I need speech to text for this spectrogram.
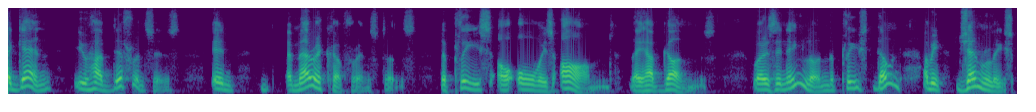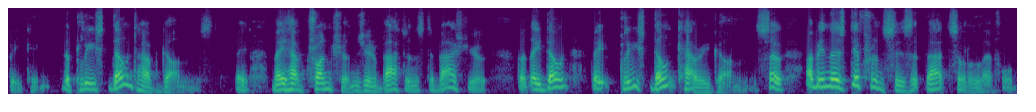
again, you have differences. In America, for instance, the police are always armed, they have guns. Whereas in England, the police don't, I mean, generally speaking, the police don't have guns. They may have truncheons, you know, batons to bash you, but they don't, they, police don't carry guns. So, I mean, there's differences at that sort of level.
